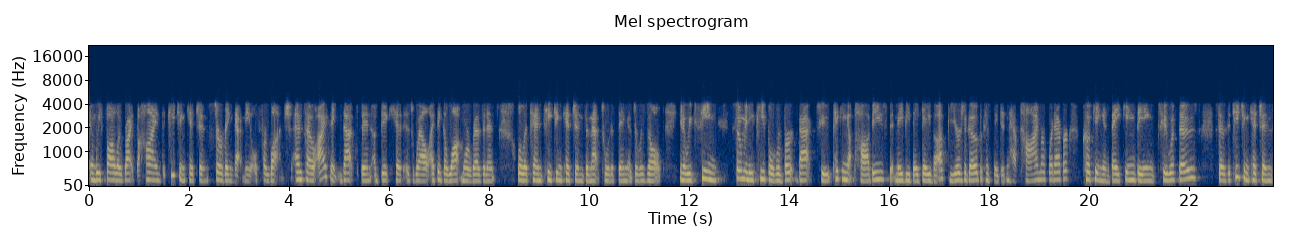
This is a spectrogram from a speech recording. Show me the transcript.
And we follow right behind the teaching kitchen serving that meal for lunch. And so I think that's been a big hit as well. I think a lot more residents will attend teaching kitchens and that sort of thing as a result. You know, we've seen so many people revert back to picking up hobbies that maybe they gave up years ago because they didn't have time or whatever, cooking and baking being two of those. So the teaching kitchens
